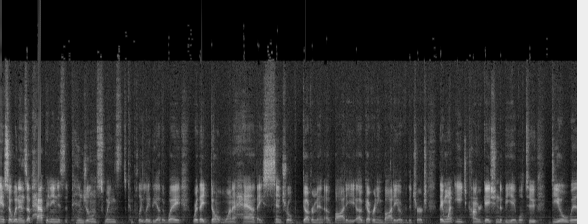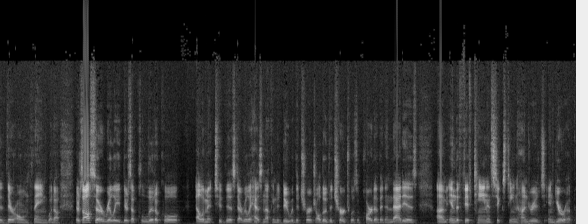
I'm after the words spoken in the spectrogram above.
And so what ends up happening is the pendulum swings completely the other way, where they don't want to have a central government, a body, a governing body over the church. They want each congregation to be able to deal with their own thing. What uh, there's also a really there's a political element to this that really has nothing to do with the church, although the church was a part of it, and that is um, in the 15 and 1600s in Europe,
